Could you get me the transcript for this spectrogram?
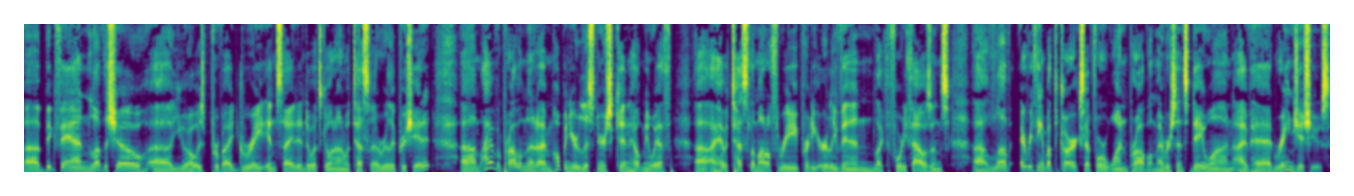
Uh, big fan, love the show. Uh, you always provide great insight into what's going on with Tesla. I really appreciate it. Um, I have a problem that I'm hoping your listeners can help me with. Uh, I have a Tesla Model 3, pretty early VIN, like the 40,000s. Uh, love everything about the car except for one problem. Ever since day one, I've had range issues.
